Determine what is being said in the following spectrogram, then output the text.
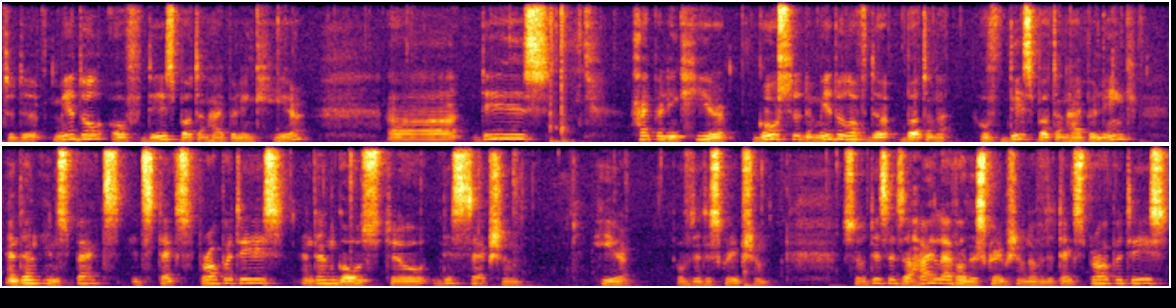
to the middle of this button hyperlink here. Uh, this hyperlink here goes to the middle of the button of this button hyperlink and then inspects its text properties and then goes to this section here of the description. So this is a high-level description of the text properties.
